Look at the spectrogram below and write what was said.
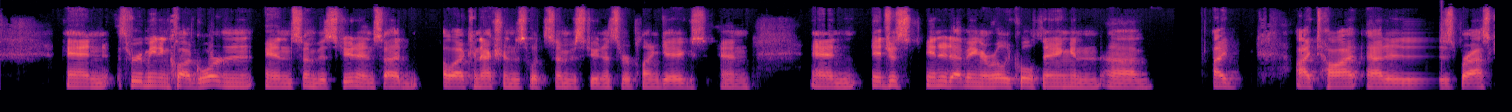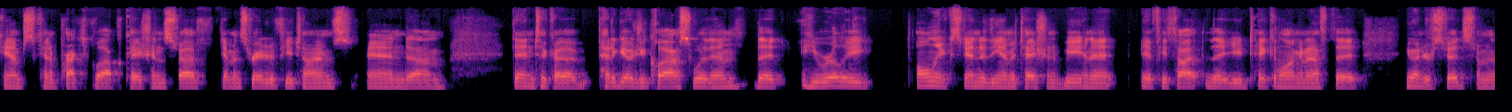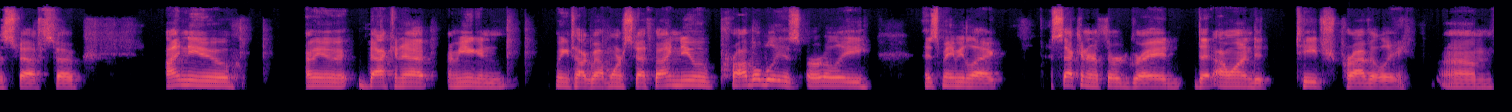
And through meeting Claude Gordon and some of his students, I had a lot of connections with some of his students that were playing gigs and and it just ended up being a really cool thing and um, i i taught at his brass camps kind of practical application stuff demonstrated a few times and um, then took a pedagogy class with him that he really only extended the invitation to be in it if he thought that you'd taken long enough that you understood some of the stuff. So i knew i mean backing up i mean you can we can talk about more stuff, but I knew probably as early as maybe like second or third grade that I wanted to teach privately. Um,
